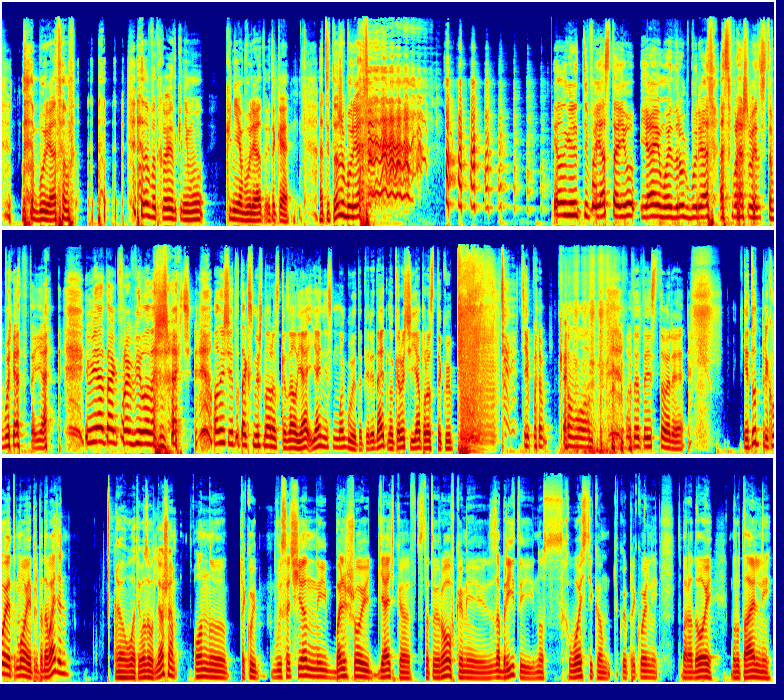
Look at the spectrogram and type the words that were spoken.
бурятом. Она подходит к нему, к не бурят, и такая, а ты тоже бурят? И он говорит, типа, я стою, я и мой друг бурят, а спрашивает, что бурят это я. И меня так пробило нажать. Он еще это так смешно рассказал. Я, я не смогу это передать, но, короче, я просто такой... Типа, come on. Вот эта история. И тут приходит мой преподаватель, вот, его зовут Леша. Он э, такой высоченный, большой дядька с татуировками, забритый, но с хвостиком, такой прикольный, с бородой, брутальный,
